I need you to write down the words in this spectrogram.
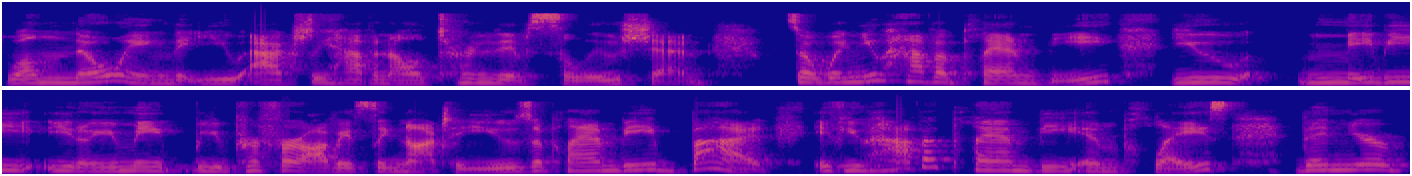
while knowing that you actually have an alternative solution. So when you have a plan B, you maybe, you know, you may, you prefer obviously not to use a plan B, but if you have a plan B in place, then you're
